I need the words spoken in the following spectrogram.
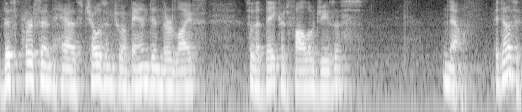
this person has chosen to abandon their life so that they could follow Jesus? No, it doesn't.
